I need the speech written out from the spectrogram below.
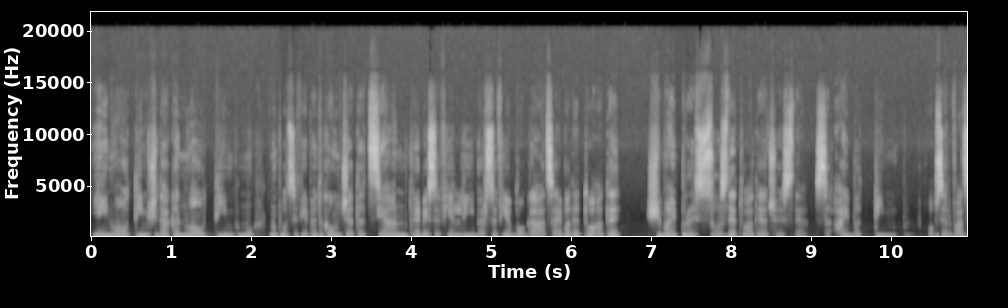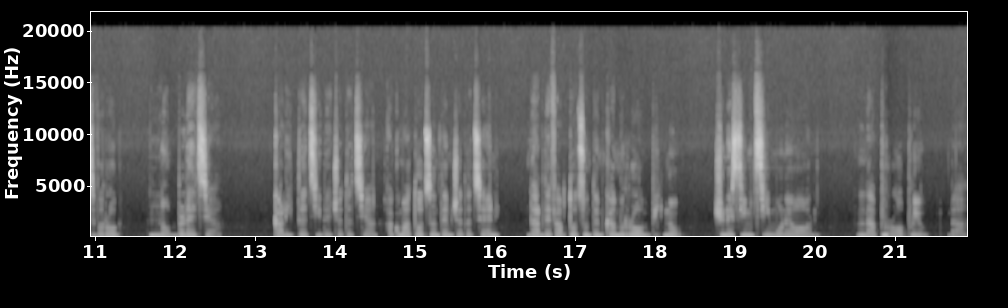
Ei nu au timp și dacă nu au timp, nu, nu pot să fie, pentru că un cetățean trebuie să fie liber, să fie bogat, să aibă de toate și mai presus de toate acestea, să aibă timp. Observați, vă rog, noblețea calității de cetățean. Acum toți suntem cetățeni, dar de fapt toți suntem cam robi, nu? Și ne simțim uneori la propriu, da?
